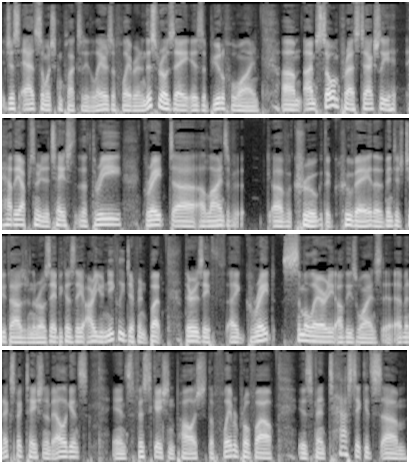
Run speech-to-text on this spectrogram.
just adds so much complexity, the layers of flavor. And this rosé is a beautiful wine. Um, I'm so impressed to actually have the opportunity to taste the three great uh, lines of of Krug, the Cuvée, the Vintage 2000, and the Rosé, because they are uniquely different, but there is a, a great similarity of these wines, uh, of an expectation of elegance and sophistication, polish. The flavor profile is fantastic. It's um,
